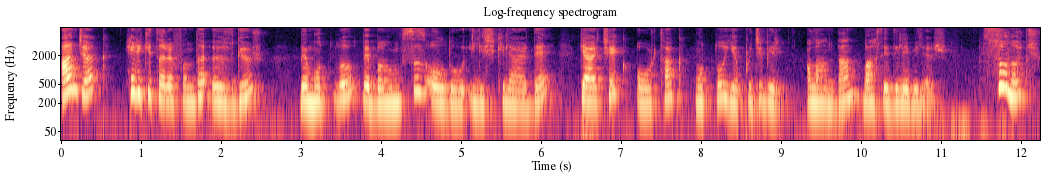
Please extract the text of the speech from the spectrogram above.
Ancak her iki tarafında özgür ve mutlu ve bağımsız olduğu ilişkilerde gerçek, ortak, mutlu, yapıcı bir alandan bahsedilebilir. Sonuç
